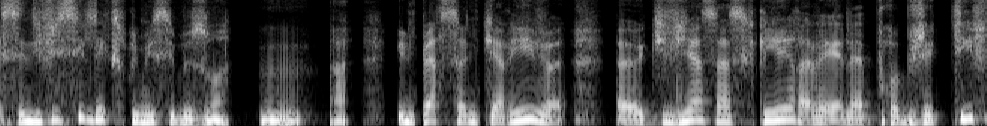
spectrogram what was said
c'est difficile d'exprimer ses besoins. Hmm. Hein. Une personne qui arrive, euh, qui vient s'inscrire, elle a pour objectif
